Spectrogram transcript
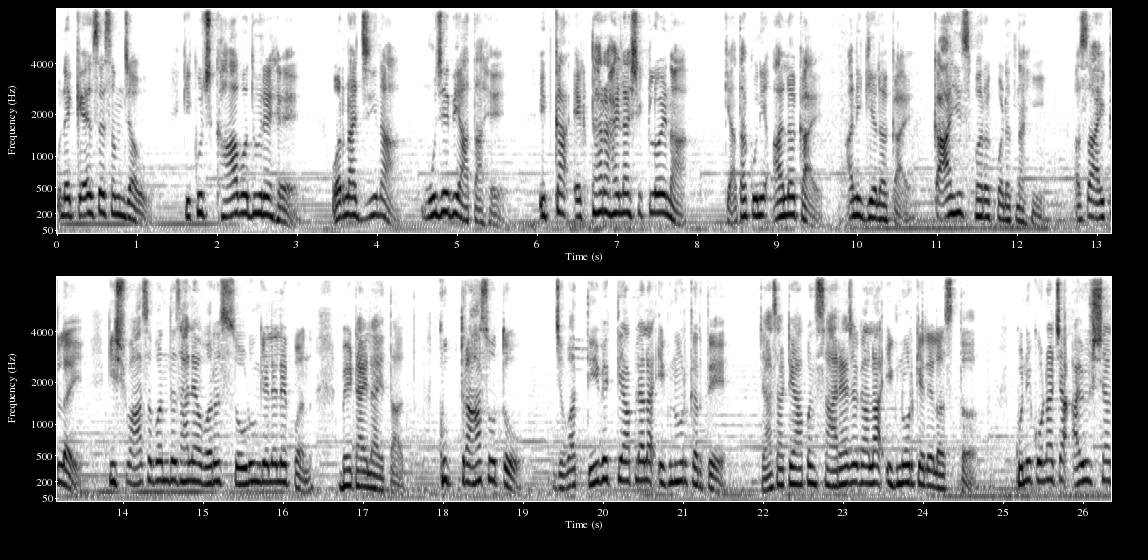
उन्हें कैसे समजाऊ कि कुछ खाब अधूरे है वरना जीना मुझे भी आता है. इतका एकटा राहायला शिकलोय ना की आता कुणी आलं काय आणि गेलं काय काहीच फरक पडत नाही. असं ऐकलंय की श्वास बंद झाल्यावर सोडून गेलेले पण भेटायला येतात. खूप त्रास होतो. जेव्हा ती व्यक्ती आपल्याला इग्नोर करते ज्यासाठी आपण साऱ्या जगाला इग्नोर केलेलं असतं. कुणी कोणाच्या आयुष्यात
